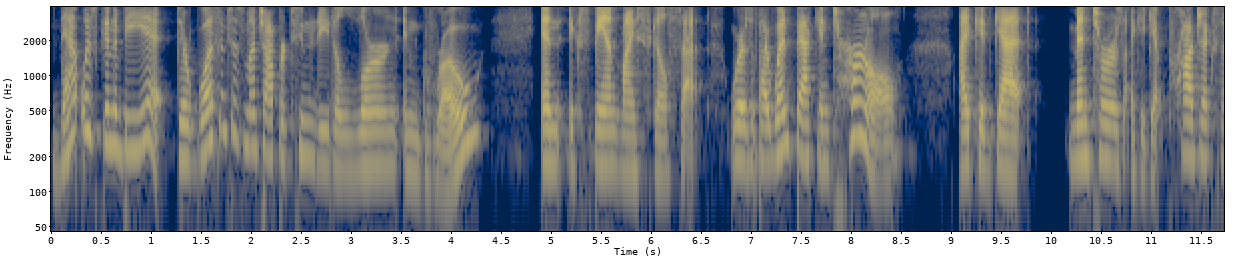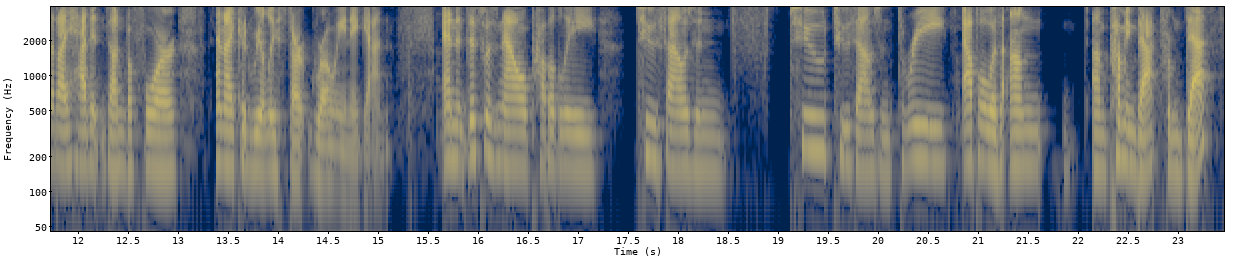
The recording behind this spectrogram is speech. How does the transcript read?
that was going to be it. There wasn't as much opportunity to learn and grow and expand my skill set. Whereas if I went back internal, I could get mentors, I could get projects that I hadn't done before, and I could really start growing again. And this was now probably 2002, 2003. Apple was on um, coming back from death.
